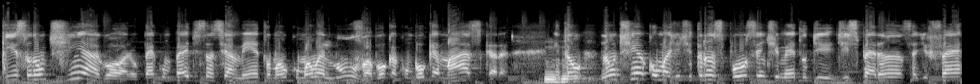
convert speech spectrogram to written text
que isso não tinha agora. O pé com pé é distanciamento, mão com mão é luva, boca com boca é máscara. Uhum. Então não tinha como a gente transpor o sentimento de, de esperança, de fé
